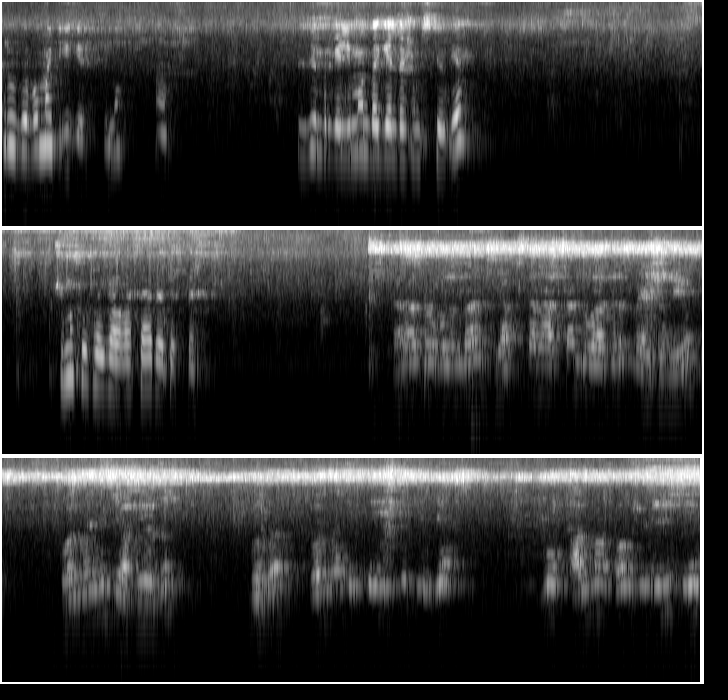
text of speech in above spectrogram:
Кіруге болмайды үйге бізбен бірге лимон да келді жұмыс істеуге. Жұмыс осылай жалғасады достар. Sanat okulundan, yapı sanattan duvarcılık mezunuyum. Formenlik yapıyordum. Burada. Formenlik değiştirince bu Alman komşu dedi ki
